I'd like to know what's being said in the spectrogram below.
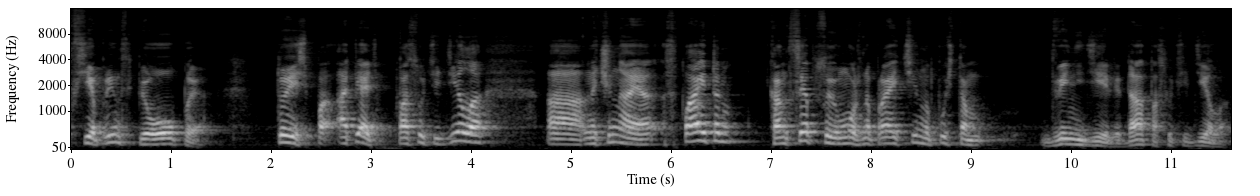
все принципы ООП. То есть, опять, по сути дела, а, начиная с Python, концепцию можно пройти, ну пусть там две недели, да, по сути дела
